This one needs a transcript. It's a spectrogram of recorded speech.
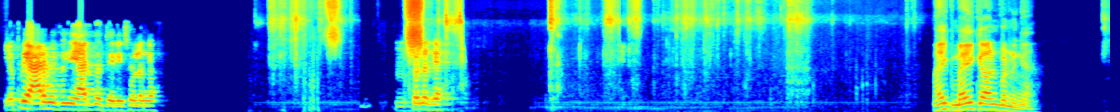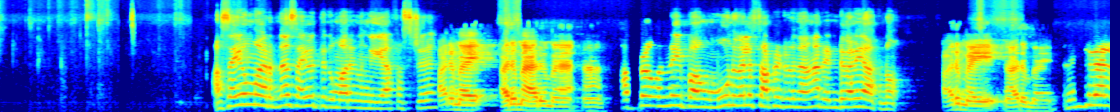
எப்படி ஆரம்பிப்பீங்க யாருக்கும் தெரியும்? சொல்லுங்க. சொல்லுங்க. மைக் மைக் ஆன் பண்ணுங்க. அசைவமா இருந்தா சைவத்துக்கு மாறணுங்க ஐயா ஃபர்ஸ்ட் அருமை அருமை. அருமை அப்புறம் வந்து இப்ப அவங்க மூணு வேளை சாப்பிட்டுட்டு இருந்தாங்கன்னா ரெண்டு வேலையை ஆக்கணும். அருமை அருமை. ரெண்டு வேளை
